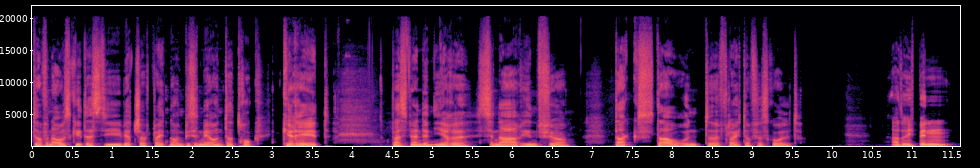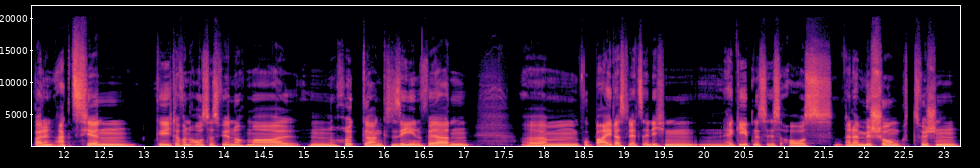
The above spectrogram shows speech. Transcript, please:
davon ausgeht, dass die Wirtschaft vielleicht noch ein bisschen mehr unter Druck gerät, was wären denn Ihre Szenarien für DAX, Dow und äh, vielleicht auch fürs Gold? Also ich bin bei den Aktien, gehe ich davon aus, dass wir nochmal einen Rückgang sehen werden. Ähm, wobei das letztendlich ein Ergebnis ist aus einer Mischung zwischen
